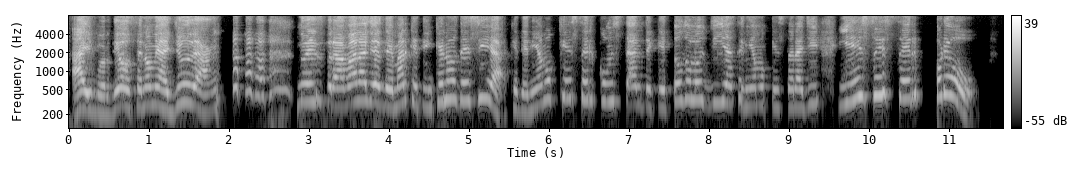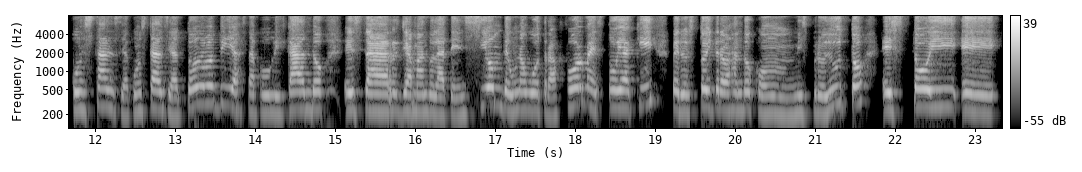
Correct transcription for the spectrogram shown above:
Ay, por Dios, se no me ayudan. nuestra manager de marketing, ¿qué nos decía? Que teníamos que ser constante, que todos los días teníamos que estar allí. Y ese es ser pro constancia, constancia, todos los días está publicando, estar llamando la atención de una u otra forma. Estoy aquí, pero estoy trabajando con mis productos, estoy eh,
